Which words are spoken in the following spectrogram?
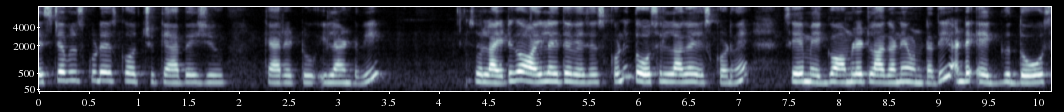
వెజిటేబుల్స్ కూడా వేసుకోవచ్చు క్యాబేజు క్యారెట్ ఇలాంటివి. సో లైట్గా ఆయిల్ అయితే వేసేసుకొని దోశల్లాగా వేసుకోవడమే. సేమ్ ఎగ్ ఆమ్లెట్ లాగానే ఉంటుంది. అంటే ఎగ్ దోశ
